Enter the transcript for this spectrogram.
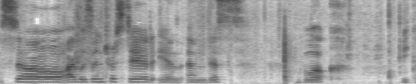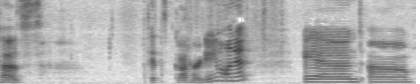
So I was interested in, in this book because it's got her name on it. And um,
